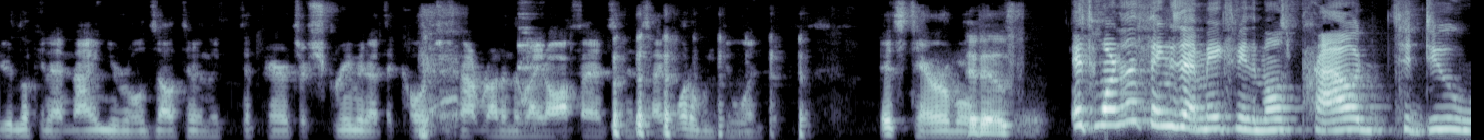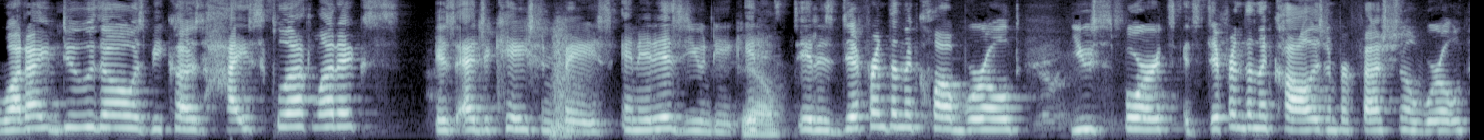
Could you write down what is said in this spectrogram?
you're looking at nine year olds out there, and the, the parents are screaming at the coach he's not running the right offense, and it's like, what are we doing? It's terrible. It is. It's one of the things that makes me the most proud to do what I do, though, is because high school athletics is education based and it is unique. Yeah. It's, it is different than the club world, youth sports. It's different than the college and professional world.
